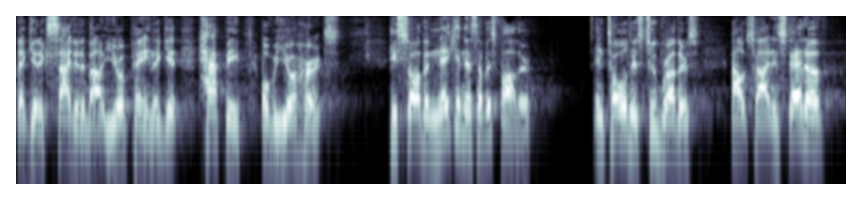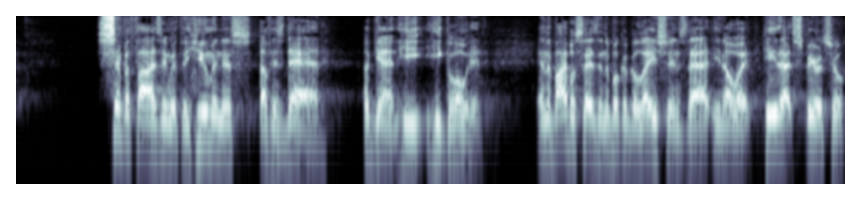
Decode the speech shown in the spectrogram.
that get excited about your pain, that get happy over your hurts. He saw the nakedness of his father and told his two brothers outside, instead of sympathizing with the humanness of his dad, again, he, he gloated. And the Bible says in the book of Galatians that, you know what, he that's spiritual,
